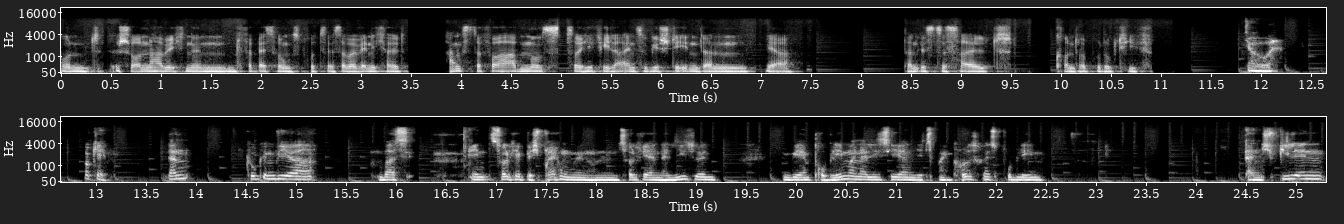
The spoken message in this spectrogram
Und schon habe ich einen Verbesserungsprozess. Aber wenn ich halt Angst davor haben muss, solche Fehler einzugestehen, dann ja, dann ist das halt kontraproduktiv. Jawohl. Okay, dann gucken wir, was in solche Besprechungen und in solche Analysen, wenn wir ein Problem analysieren, jetzt mal ein größeres Problem, dann spielen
